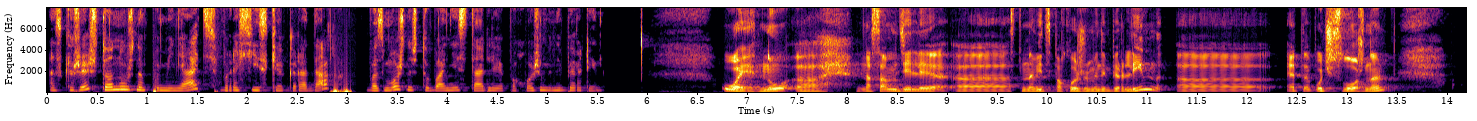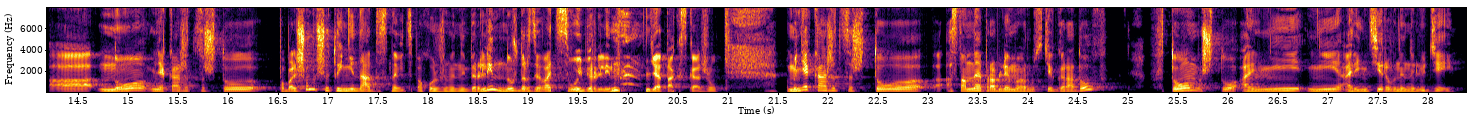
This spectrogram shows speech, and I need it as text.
А скажи, что нужно поменять в российских городах, возможно, чтобы они стали похожими на Берлин? Ой, ну, э, на самом деле, э, становиться похожими на Берлин э, это очень сложно. А, но мне кажется, что по большому счету и не надо становиться похожими на Берлин, нужно развивать свой Берлин, я так скажу. Мне кажется, что основная проблема русских городов в том, что они не ориентированы на людей.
